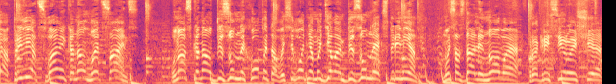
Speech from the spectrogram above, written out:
Друзья! Привет! С вами канал Mad Science. У нас канал безумных опытов, и сегодня мы делаем безумный эксперимент. Мы создали новое, прогрессирующее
